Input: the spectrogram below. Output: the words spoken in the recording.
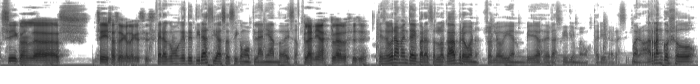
Sí, con las... Sí, ya sé que la que es. Pero como que te tiras y vas así como planeando eso. Planeas, claro, sí, sí. Que seguramente hay para hacerlo acá, pero bueno, yo lo vi en videos de Brasil y me gustaría ir a Brasil. Bueno, arranco yo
